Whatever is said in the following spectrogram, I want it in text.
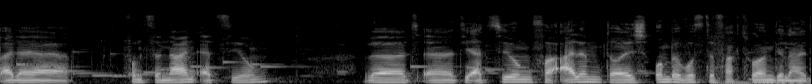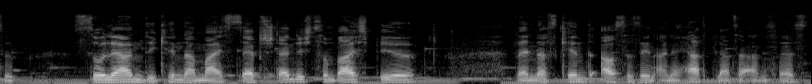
Bei der funktionalen Erziehung wird äh, die Erziehung vor allem durch unbewusste Faktoren geleitet. So lernen die Kinder meist selbstständig, zum Beispiel wenn das Kind aus Versehen eine Herdplatte anfasst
